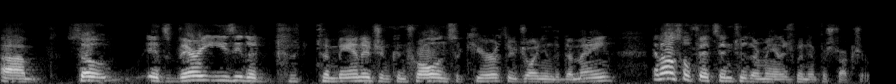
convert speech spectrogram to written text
Um, so it's very easy to, to, manage and control and secure through joining the domain and also fits into their management infrastructure.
